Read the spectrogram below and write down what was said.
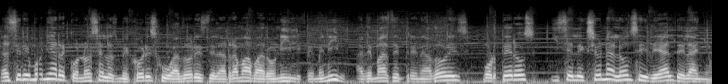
La ceremonia reconoce a los mejores jugadores de la rama varonil y femenil, además de entrenadores, porteros y selecciona al once ideal del año.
